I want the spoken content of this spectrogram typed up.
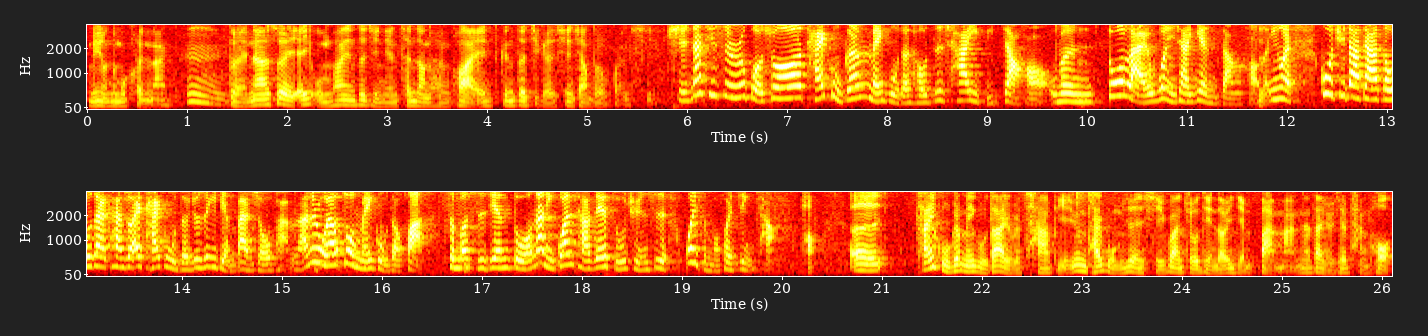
没有那么困难。嗯，对。那所以，哎，我们发现这几年成长的很快，哎，跟这几个现象都有关系。是。那其实如果说台股跟美股的投资差异比较好，我们多来问一下燕章好了。因为过去大家都在看说，哎，台股的就是一点半收盘。那如果要做美股的话，什么时间多？那你观察这些族群是为什么会进场？好，呃。台股跟美股大概有个差别，因为台股我们就很习惯九点到一点半嘛，那但有些盘后。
